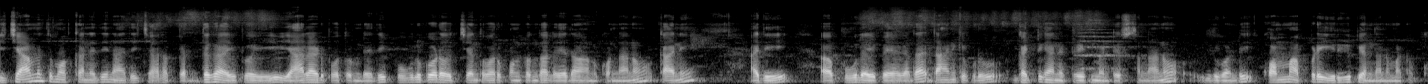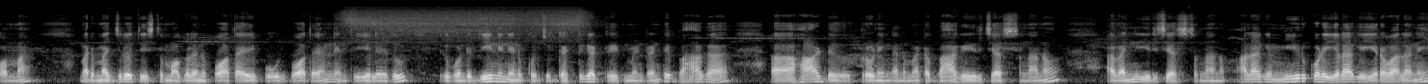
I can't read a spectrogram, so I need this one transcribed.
ఈ చామంతి మొక్క అనేది నాది చాలా పెద్దగా అయిపోయి వేలాడిపోతుండేది పువ్వులు కూడా వచ్చేంత వరకు ఉంటుందా లేదా అనుకున్నాను. కానీ అది పువ్వులు అయిపోయాయి కదా దానికి ఇప్పుడు గట్టిగానే ట్రీట్మెంట్ ఇస్తున్నాను. ఇదిగోండి కొమ్మ అప్పుడే ఇరిగిపోయింది అనమాట కొమ్మ. మరి మధ్యలో తీస్తే మొగ్గలను పోతాయి పువ్వులు పోతాయని నేను తీయలేదు. ఇదిగోండి దీన్ని నేను కొంచెం గట్టిగా ట్రీట్మెంట్ అంటే బాగా హార్డ్ ప్రూనింగ్ అనమాట బాగా ఇరిచేస్తున్నాను. అవన్నీ ఇరిచేస్తున్నాను. అలాగే మీరు కూడా ఇలాగే ఇరవాలని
